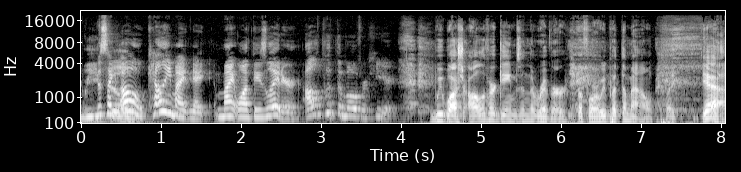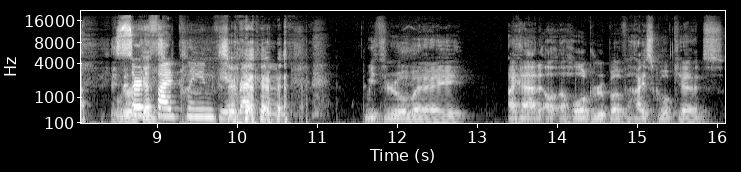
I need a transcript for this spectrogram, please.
We It's like, oh, Kelly might na- might want these later. I'll put them over here. We wash all of our games in the river before we put them out. Like, yeah, we're Certified clean via raccoon. We threw away i had a, a whole group of high school kids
